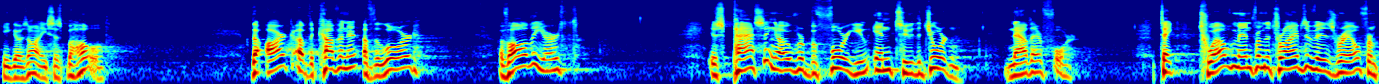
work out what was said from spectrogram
he goes on. He says, Behold, the ark of the covenant of the Lord of all the earth is passing over before you into the Jordan. Now, therefore, take 12 men from the tribes of Israel, from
